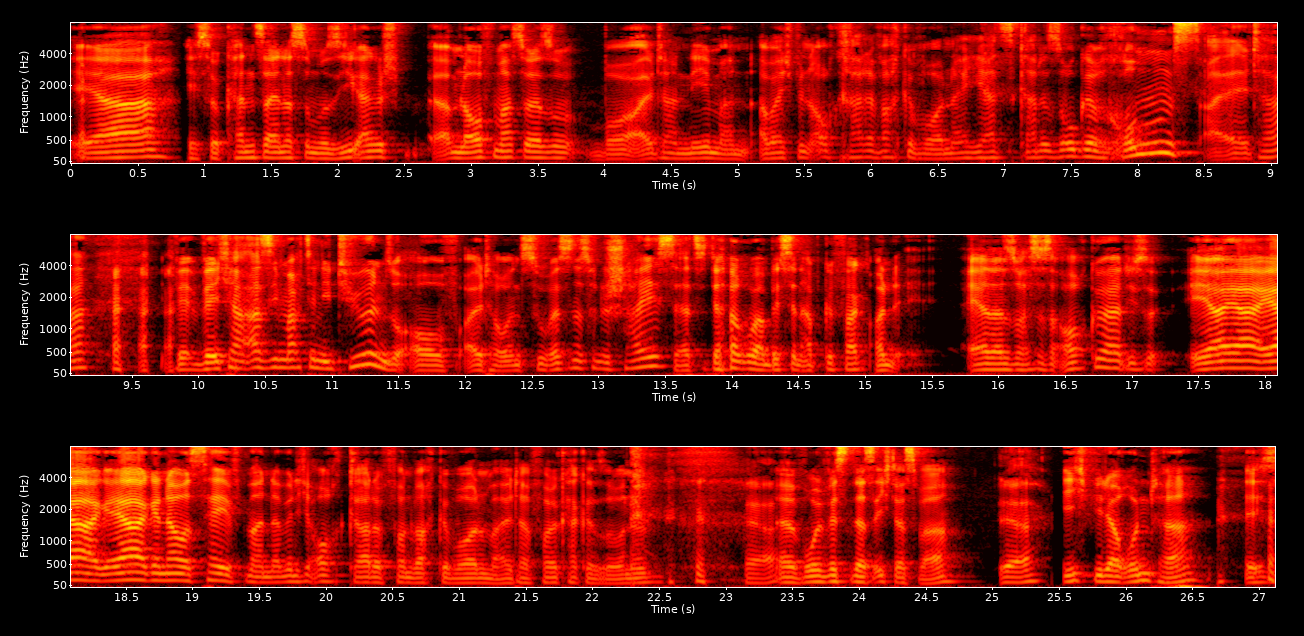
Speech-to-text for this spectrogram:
ja, ich so, kann es sein, dass du Musik am Laufen hast oder so? Boah, Alter, nee, Mann, aber ich bin auch gerade wach geworden, hier hat's gerade so gerumst, Alter. Welcher Asi macht denn die Türen so auf, Alter, uns zu? Was ist denn das für eine Scheiße? Er hat sich darüber ein bisschen abgefuckt und er dann so, hast du das auch gehört? Ich so, ja, ja, ja, ja, genau, safe, Mann, da bin ich auch gerade von wach geworden, Alter, voll kacke so, ne? Ja. äh, wohl wissen, dass ich das war. Ja. Ich wieder runter. Ich so,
